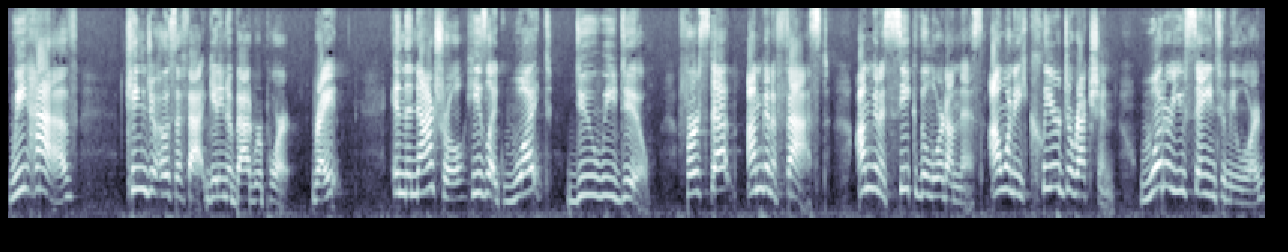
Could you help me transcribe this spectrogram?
We have King Jehoshaphat getting a bad report, right? In the natural, he's like, What do we do? First step, I'm going to fast. I'm going to seek the Lord on this. I want a clear direction. What are you saying to me, Lord?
